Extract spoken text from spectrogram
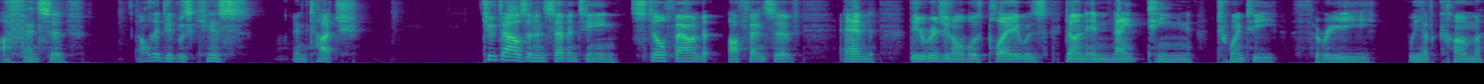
offensive. All they did was kiss and touch. 2017 still found offensive and the original was play was done in 1923. We have come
